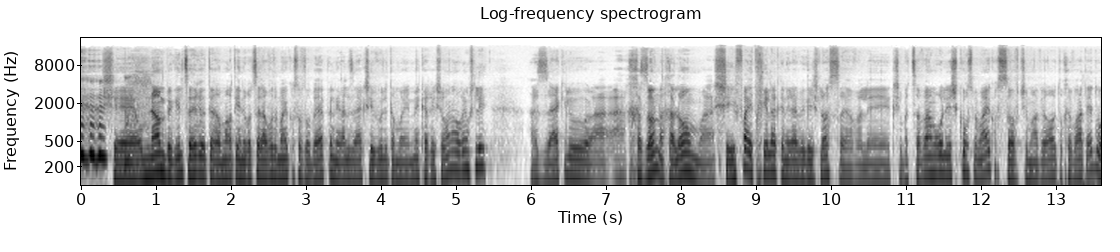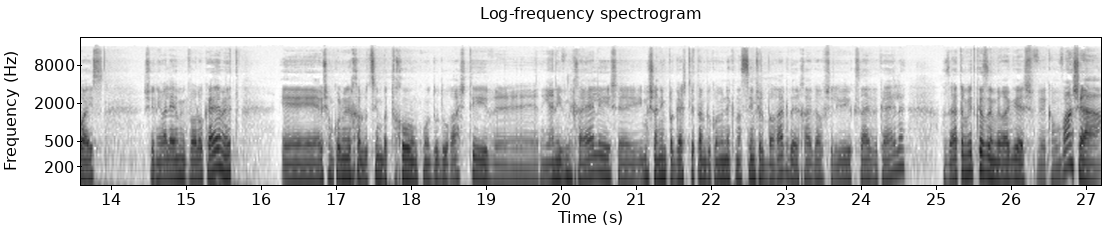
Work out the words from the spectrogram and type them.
שאומנם בגיל צעיר יותר אמרתי, אני רוצה לעבוד במייקרוסופט או ב Apple, נראה לי זה היה כשהביאו לי את ה Mac הראשון, ההורים שלי. אז זה היה כאילו, החזון, החלום, השאיפה התחילה כנראה בגיל 13, אבל uh, כשבצבא אמרו לי, יש קורס במייקרוסופט שמעבירה אותו חברת אדווייס, שנראה לי היום היא כבר לא קיימת, uh, היו שם כל מיני חלוצים בתחום, כמו דודו רשתי ויניב מיכאלי, שעם השנים פגשתי אותם בכל מיני כנסים של ברק, דרך אגב, של UXI וכאלה, אז זה היה תמיד כזה מרגש, וכמובן שה...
